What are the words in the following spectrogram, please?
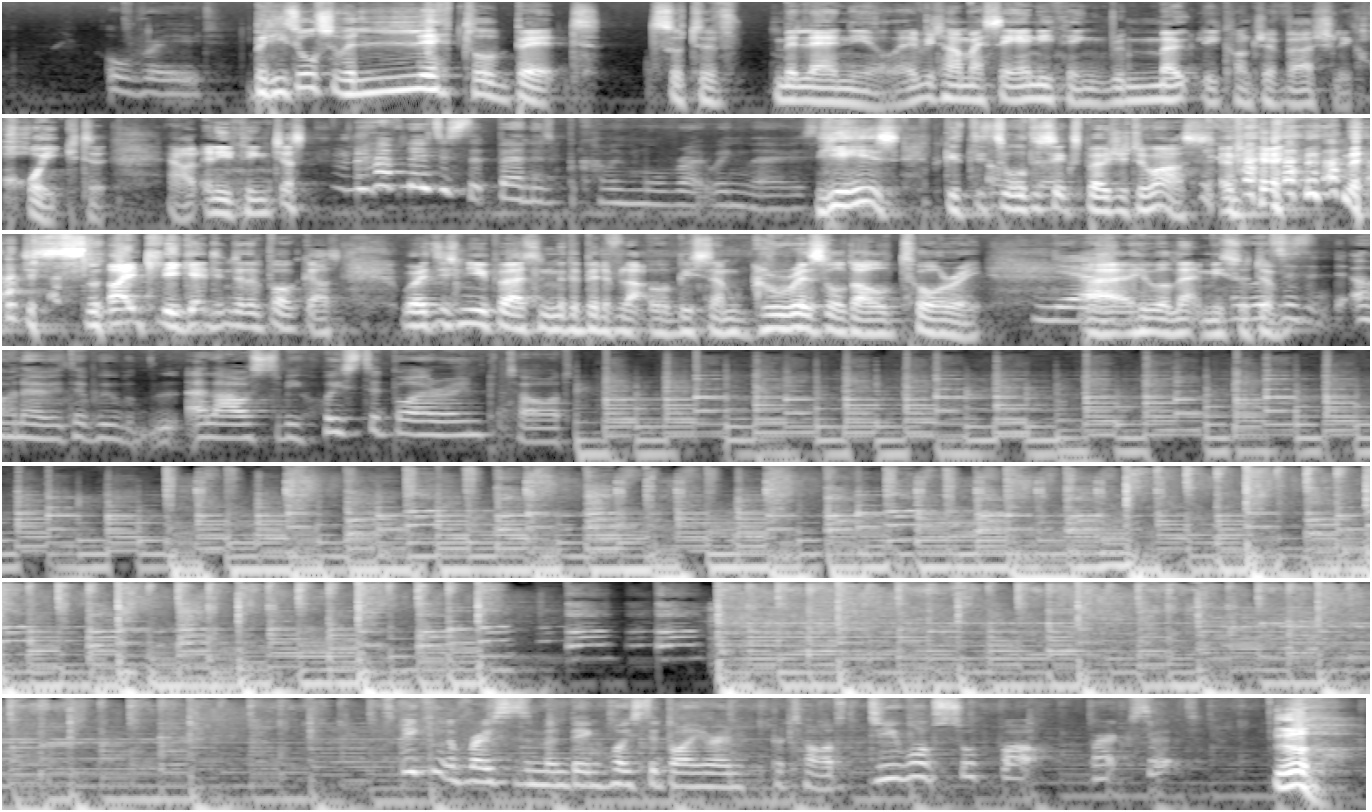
or rude. but he's also a little bit sort of millennial. Every time I say anything remotely controversial, hoiked out anything, just noticed that Ben is becoming more right wing though. He is because it's all this exposure to us, and then just slightly get into the podcast. Whereas this new person with a bit of luck will be some grizzled old Tory Yeah. uh, who will let me sort of just- oh no, that we will allow us to be hoisted by our own petard. Speaking of racism and being hoisted by your own petard, do you want to talk about Brexit Ugh.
